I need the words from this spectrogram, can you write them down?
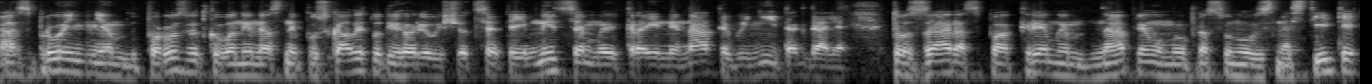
озброєнням, по розвитку, вони нас не пускали туди, говорили, що це таємниця, ми країни НАТО, ви ні і так далі. То зараз по окремим напрямам ми просунулися настільки,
